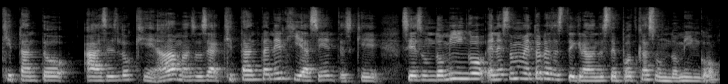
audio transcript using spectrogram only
qué tanto haces lo que amas, o sea, qué tanta energía sientes, que si es un domingo, en este momento les estoy grabando este podcast un domingo,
